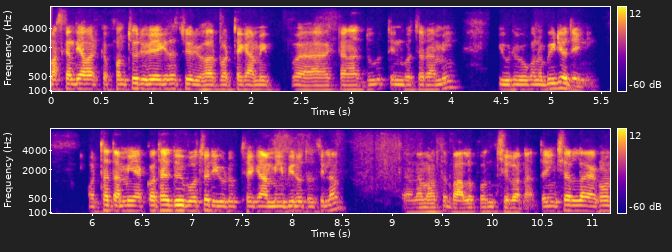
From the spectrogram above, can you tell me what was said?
মাঝখান দিয়ে আমার ফোন চুরি হয়ে গেছে, চুরি হওয়ার পর থেকে আমি একটা না দু, তিন বছর আমি ইউটিউবে কোনো ভিডিও দিইনি। অর্থাৎ আমি এক কথায় দুই বছর ইউটিউব থেকে আমি বিরত ছিলাম, কারণ আমার হাতে ভালো ফোন ছিল না। তো ইনশাল্লাহ এখন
